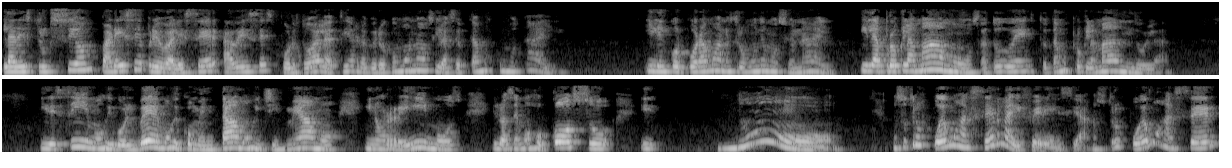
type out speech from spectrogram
la destrucción parece prevalecer a veces por toda la tierra, pero ¿cómo no si la aceptamos como tal? Y la incorporamos a nuestro mundo emocional y la proclamamos a todo esto, estamos proclamándola y decimos y volvemos y comentamos y chismeamos y nos reímos y lo hacemos jocoso y no, nosotros podemos hacer la diferencia, nosotros podemos hacer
